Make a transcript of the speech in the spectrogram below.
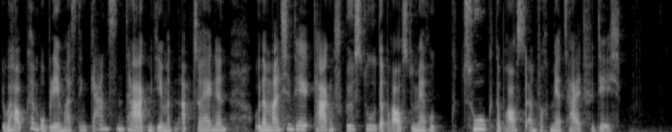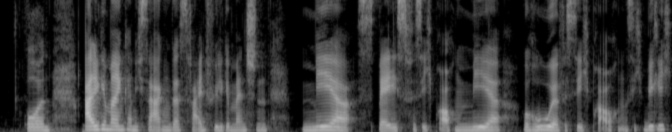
überhaupt kein Problem hast, den ganzen Tag mit jemandem abzuhängen. Und an manchen Tagen spürst du, da brauchst du mehr Rückzug, da brauchst du einfach mehr Zeit für dich. Und allgemein kann ich sagen, dass feinfühlige Menschen mehr Space für sich brauchen, mehr Ruhe für sich brauchen, sich wirklich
